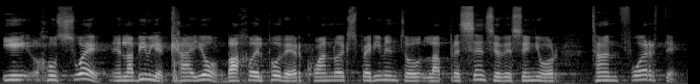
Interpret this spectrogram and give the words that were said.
Y Josué en la Biblia cayó bajo el poder cuando experimentó la presencia del Señor tan fuerte.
